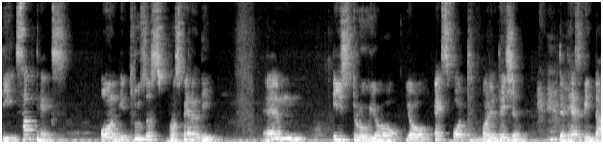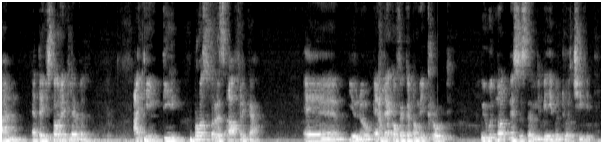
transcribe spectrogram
the subtext on inclusive prosperity um, is through your, your export orientation that has been done at the historic level, I think the prosperous Africa, um, you know, and lack of economic growth, we would not necessarily be able to achieve it.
